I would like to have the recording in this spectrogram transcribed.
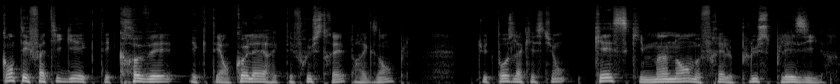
quand tu es fatigué et que tu es crevé et que tu es en colère et que tu es frustré, par exemple, tu te poses la question qu'est-ce qui maintenant me ferait le plus plaisir?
